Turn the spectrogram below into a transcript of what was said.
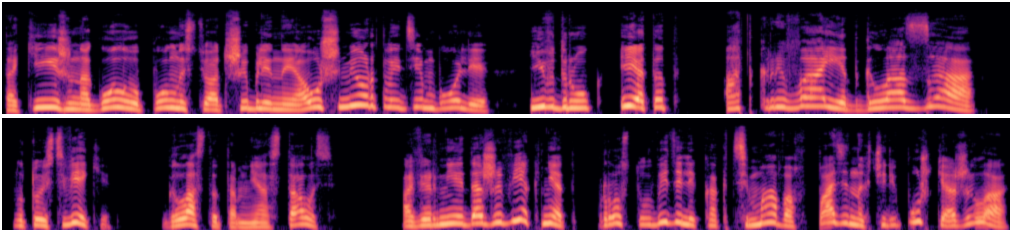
Такие же на голову полностью отшибленные, а уж мертвые тем более. И вдруг этот открывает глаза. Ну, то есть веки. Глаз-то там не осталось. А вернее, даже век нет. Просто увидели, как тьма во впадинах черепушки ожила.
